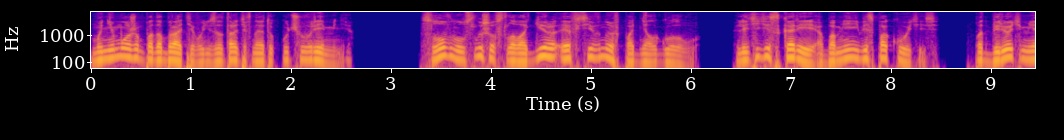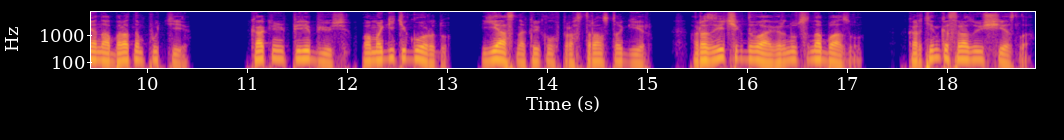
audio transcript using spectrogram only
Мы не можем подобрать его, не затратив на эту кучу времени. Словно услышав слова Гира, Эфси вновь поднял голову. Летите скорее, обо мне не беспокойтесь. Подберете меня на обратном пути. Как-нибудь перебьюсь. Помогите городу. «Ясно!» — крикнул в пространство Гир. «Разведчик 2, вернуться на базу». Картинка сразу исчезла.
